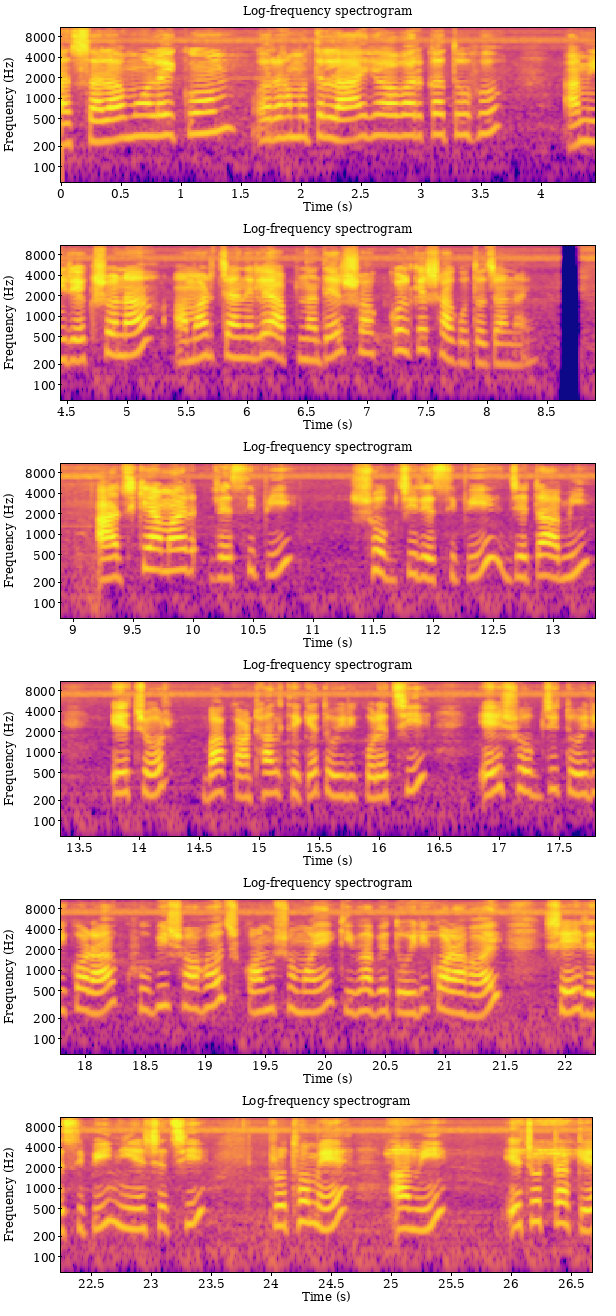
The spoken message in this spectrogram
আসসালামু আলাইকুম রহমতুল্লাহ আবরকাতুহু আমি রেকসোনা আমার চ্যানেলে আপনাদের সকলকে স্বাগত জানাই। আজকে আমার রেসিপি, সবজি রেসিপি, যেটা আমি এঁচড় বা কাঁঠাল থেকে তৈরি করেছি। এই সবজি তৈরি করা খুবই সহজ, কম সময়ে কীভাবে তৈরি করা হয় সেই রেসিপি নিয়ে এসেছি। প্রথমে আমি এঁচড়টাকে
